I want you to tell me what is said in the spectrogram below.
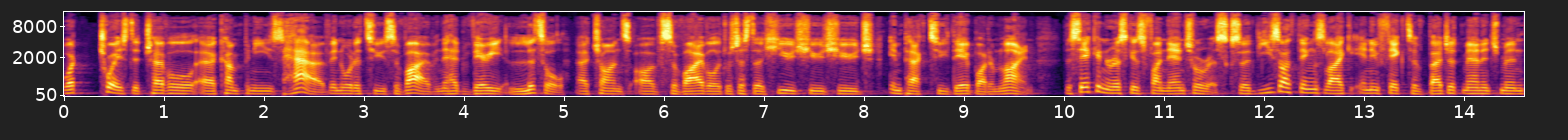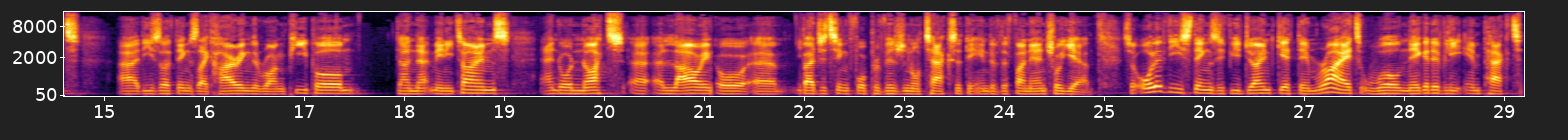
what choice did travel uh, companies have in order to survive? And they had very little uh, chance of survival. It was just a huge, huge, huge impact to their bottom line. The second risk is financial risk. So these are things like ineffective budget management. Uh, these are things like hiring the wrong people, done that many times and or not uh, allowing or uh, budgeting for provisional tax at the end of the financial year. So all of these things, if you don't get them right, will negatively impact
